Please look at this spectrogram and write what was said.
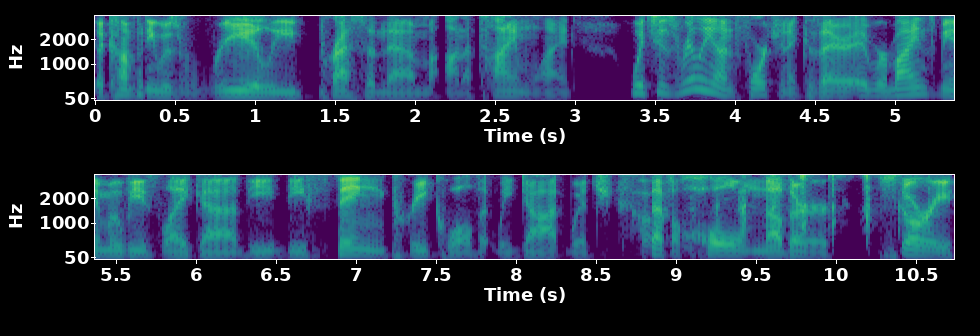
the company was really pressing them on a timeline which is really unfortunate because it reminds me of movies like uh, the the Thing prequel that we got, which oh. that's a whole nother story.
